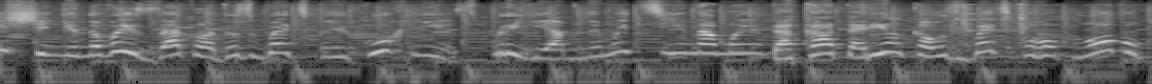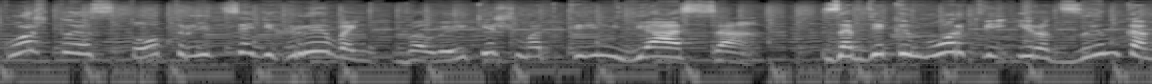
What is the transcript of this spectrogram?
Троєщині новий заклад узбецької кухні з приємними цінами. Така тарілка узбецького плову коштує 130 гривень. Великі шматки м'яса. Завдяки моркві і родзинкам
